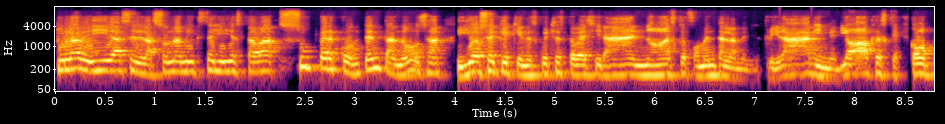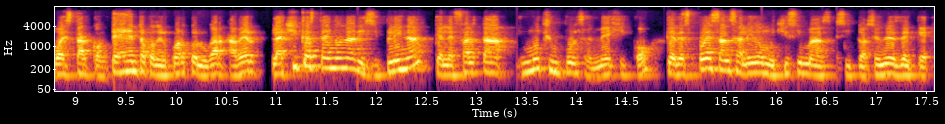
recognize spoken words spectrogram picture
tú la veías en la zona mixta y ella estaba súper contenta, ¿no? O sea, y yo sé que quien escucha esto va a decir, ay, no, es que fomentan la mediocridad y mediocres, que cómo puede estar contento con el cuarto lugar. A ver, la chica está en una disciplina que le falta mucho impulso en México, que después han salido muchísimas situaciones de que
